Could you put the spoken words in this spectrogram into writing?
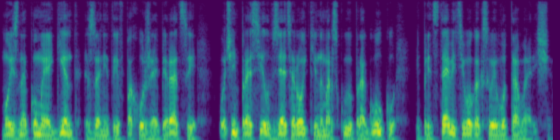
Мой знакомый агент, занятый в похожей операции, очень просил взять Рокки на морскую прогулку и представить его как своего товарища.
